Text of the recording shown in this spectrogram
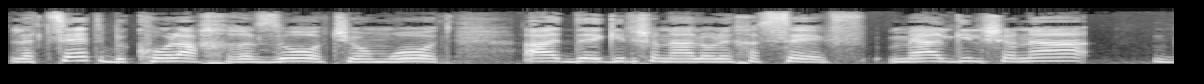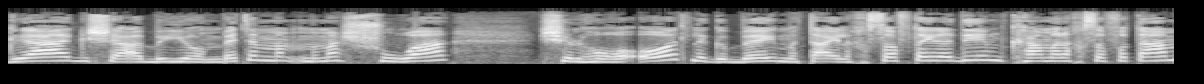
לצאת בכל ההכרזות שאומרות עד גיל שנה לא להיחשף, מעל גיל שנה גג שעה ביום. בעצם ממש שורה של הוראות לגבי מתי לחשוף את הילדים, כמה לחשוף אותם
